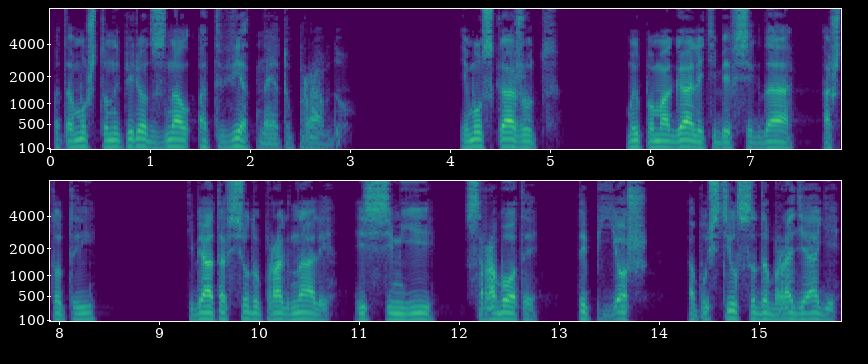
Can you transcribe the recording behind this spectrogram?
потому что наперед знал ответ на эту правду. Ему скажут, мы помогали тебе всегда, а что ты? Тебя отовсюду прогнали, из семьи, с работы. Ты пьешь, опустился до бродяги.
